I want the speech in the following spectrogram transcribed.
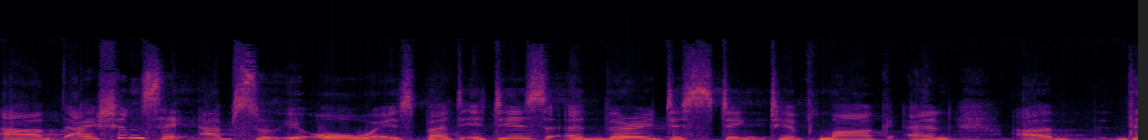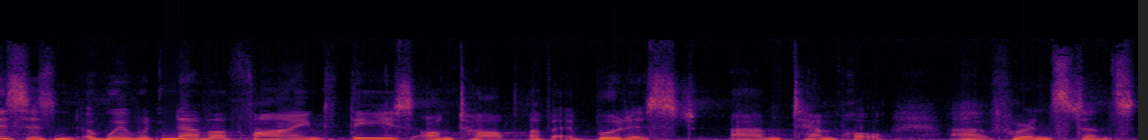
Uh, I shouldn't say absolutely always, but it is a very distinctive mark, and uh, this is we would never find these on top of a Buddhist um, temple, uh, for instance.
